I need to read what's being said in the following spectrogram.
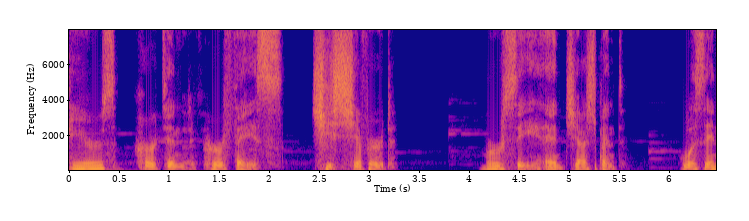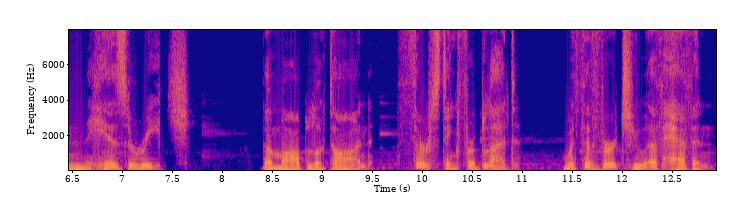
Tears curtained her face. She shivered. Mercy and judgment was in his reach. The mob looked on, thirsting for blood. With the virtue of heaven,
